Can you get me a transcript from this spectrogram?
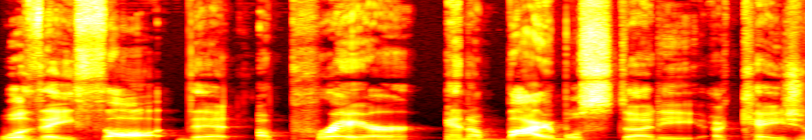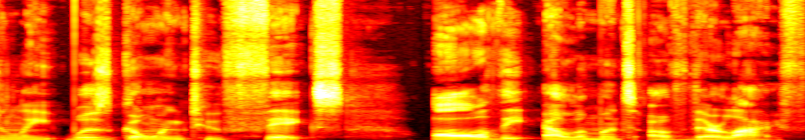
Well, they thought that a prayer and a Bible study occasionally was going to fix all the elements of their life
